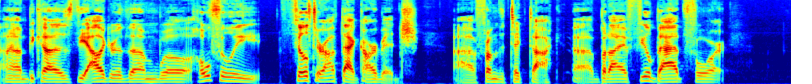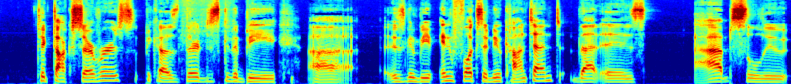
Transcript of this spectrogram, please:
uh, because the algorithm will hopefully filter out that garbage uh, from the TikTok. Uh, but I feel bad for TikTok servers because they're just going to be uh, there's going to be an influx of new content that is absolute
